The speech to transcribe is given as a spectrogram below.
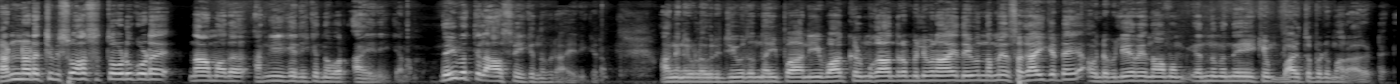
കണ്ണടച്ച് വിശ്വാസത്തോടുകൂടെ നാം അത് അംഗീകരിക്കുന്നവർ ആയിരിക്കണം. ദൈവത്തിൽ ആശ്രയിക്കുന്നവരായിരിക്കണം. അങ്ങനെയുള്ള ഒരു ജീവിതം നയിപ്പാൻ ഈ വാക്കുകൾ മുഖാന്തരം വലിയവനായ ദൈവം നമ്മെ സഹായിക്കട്ടെ. അവന്റെ വിലയേറിയ നാമം എന്നും എന്നേക്കും വാഴ്ത്തപ്പെടുമാറാകട്ടെ.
